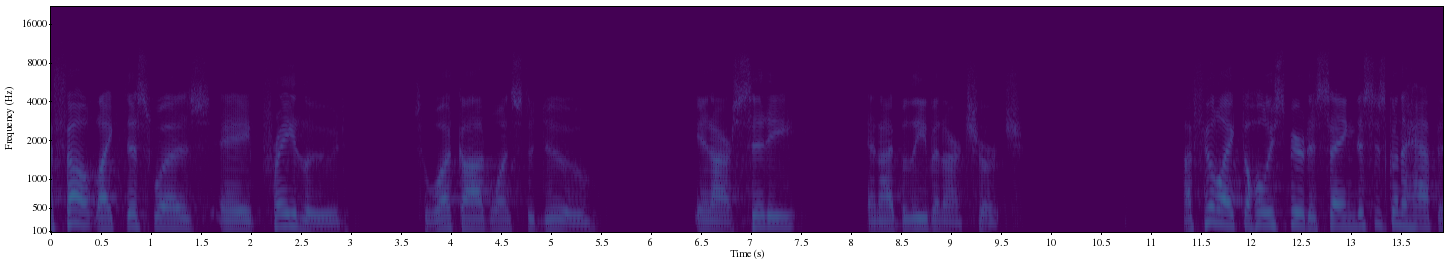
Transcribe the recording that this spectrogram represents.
I felt like this was a prelude to what God wants to do in our city and I believe in our church. I feel like the Holy Spirit is saying this is going to happen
